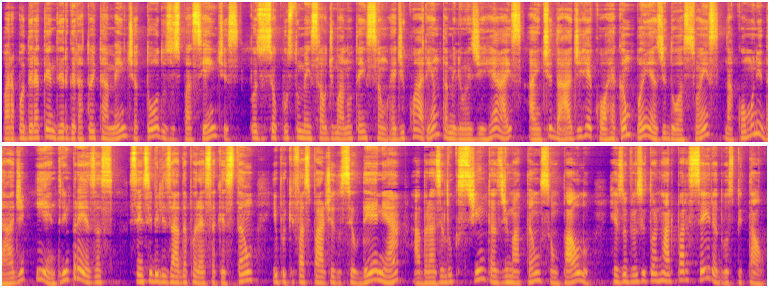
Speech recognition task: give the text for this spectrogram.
Para poder atender gratuitamente a todos os pacientes, pois o seu custo mensal de manutenção é de 40 milhões de reais, a entidade recorre a campanhas de doações na comunidade e entre empresas. Sensibilizada por essa questão e porque faz parte do seu DNA, a Brasilux Tintas de Matão, São Paulo, resolveu se tornar parceira do hospital.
